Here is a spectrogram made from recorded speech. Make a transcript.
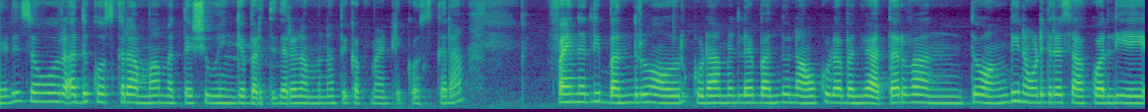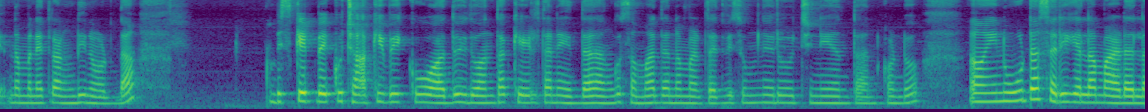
ಹೇಳಿ. ಸೊ ಅದಕ್ಕೋಸ್ಕರ ಅಮ್ಮ ಮತ್ತು ಶಿವು ಹಿಂಗೆ ಬರ್ತಿದ್ದಾರೆ ನಮ್ಮನ್ನು ಪಿಕಪ್ ಮಾಡಲಿಕ್ಕೋಸ್ಕರ. ಫೈನಲಿ ಬಂದರು ಅವರು ಕೂಡ. ಆಮೇಲೆ ಬಂದು ನಾವು ಕೂಡ ಬಂದ್ವಿ. ಅಥರ್ವ ಅಂತೂ ಅಂಗಡಿ ನೋಡಿದರೆ ಸಾಕು. ಅಲ್ಲಿ ನಮ್ಮ ಮನೆ ಹತ್ರ ಅಂಗಡಿ ನೋಡ್ದ. ಬಿಸ್ಕೆಟ್ ಬೇಕು, ಚಾಕಿ ಬೇಕು, ಅದು ಇದು ಅಂತ ಕೇಳ್ತಾನೆ ಇದ್ದ. ನನಗೂ ಸಮಾಧಾನ ಮಾಡ್ತಾಯಿದ್ವಿ ಸುಮ್ಮನೆ ರುಚಿನಿ ಅಂತ ಅಂದ್ಕೊಂಡು ಇನ್ನು ಊಟ ಸರಿಗೆಲ್ಲ ಮಾಡಲ್ಲ.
